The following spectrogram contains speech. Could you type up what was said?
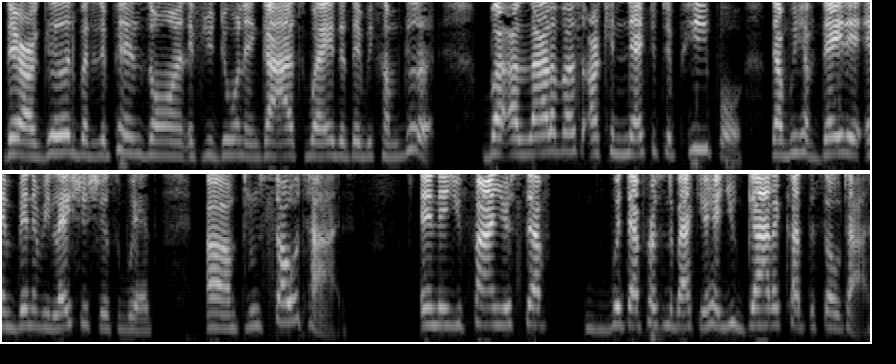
They are good, but it depends on if you're doing it in God's way that they become good. But a lot of us are connected to people that we have dated and been in relationships with um, through soul ties. And then you find yourself with that person in the back of your head, you gotta cut the soul ties.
